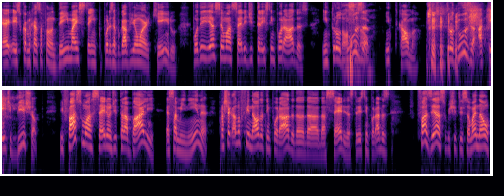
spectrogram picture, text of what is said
é, é isso que a Mikasa tá falando, deem mais tempo. Por exemplo, Gavião Arqueiro poderia ser uma série de três temporadas. Introduza. Nossa, in, calma. Introduza a Kate Bishop e faça uma série onde trabalhe essa menina para chegar no final da temporada, da, da, da, série, das três temporadas, fazer a substituição. Mas não,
